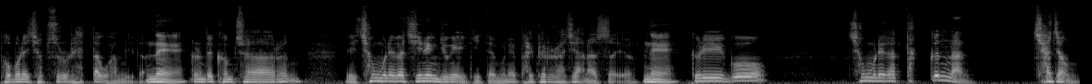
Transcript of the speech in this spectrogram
법원에 접수를 했다고 합니다. 네. 그런데 검찰은 청문회가 진행 중에 있기 때문에 발표를 하지 않았어요. 네. 그리고 청문회가 딱 끝난 자정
